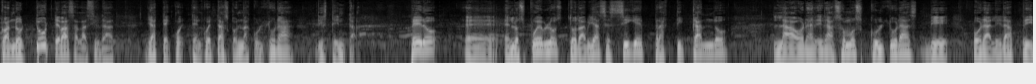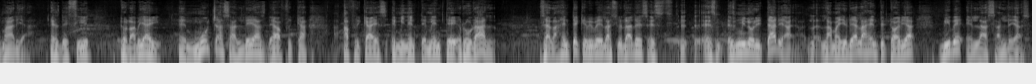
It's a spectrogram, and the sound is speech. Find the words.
cuando tú te vas a la ciudad, ya te, te encuentras con una cultura distinta. Pero eh, en los pueblos todavía se sigue practicando la oralidad. Somos culturas de oralidad primaria. Es decir, todavía hay en muchas aldeas de África, África es eminentemente rural. O sea, la gente que vive en las ciudades es, es, minoritaria. la, mayoría de la gente todavía vive en las aldeas.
